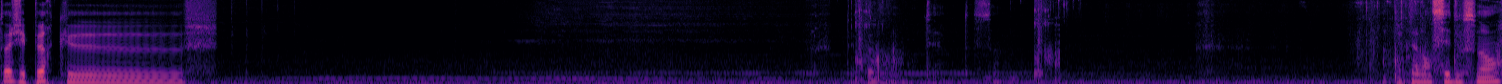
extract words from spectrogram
Toi, j'ai peur que... Avancer doucement.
